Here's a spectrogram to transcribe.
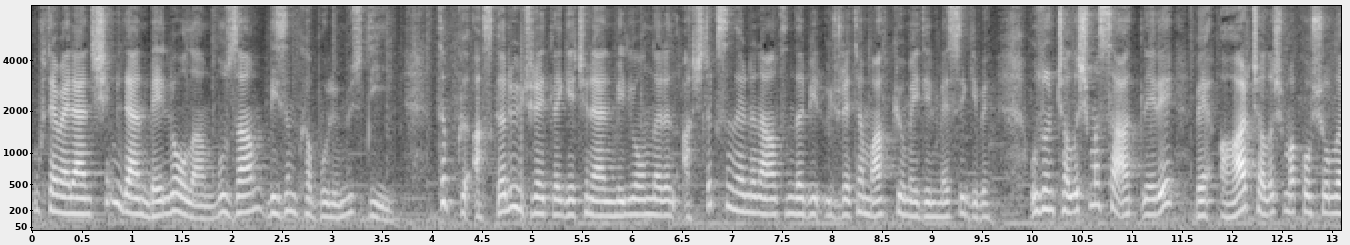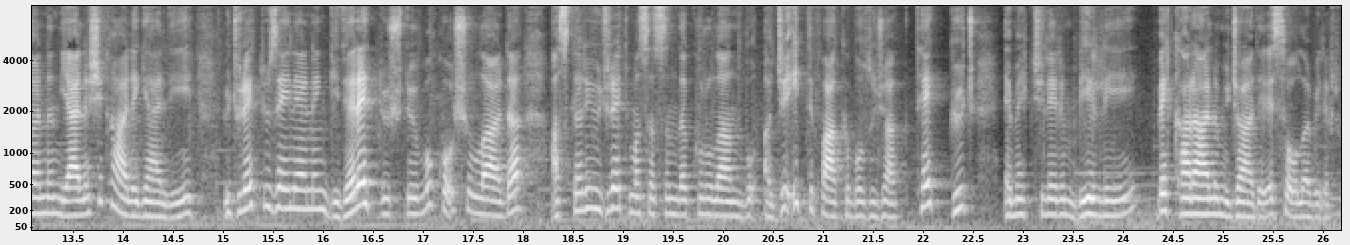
Muhtemelen şimdiden belli olan bu zam bizim kabulümüz değil. Tıpkı asgari ücretle geçinen milyonların açlık sınırının altında bir ücrete mahkum edilmesi gibi uzun çalışma saatleri ve ağır çalışma koşullarının yerleşik hale geldiği, ücret düzeylerinin giderek düştüğü bu koşullarda asgari ücret masasında kurulan bu acı ittifakı bozacak tek güç emekçilerin birliği ve kararlı mücadelesi olabilir.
